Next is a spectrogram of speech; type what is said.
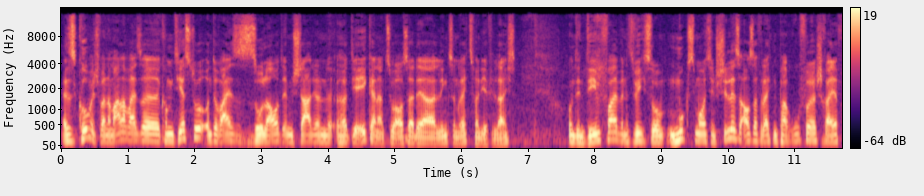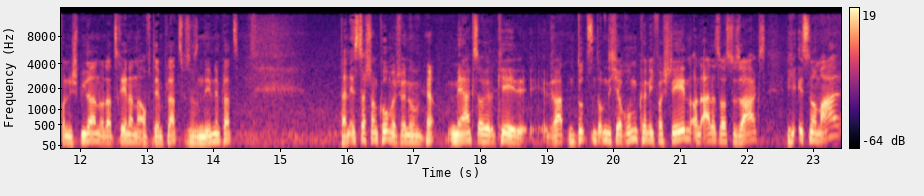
Es ist komisch, weil normalerweise kommentierst du und du weißt, es ist so laut im Stadion, hört dir eh keiner zu, außer der links und rechts von dir vielleicht. Und in dem Fall, wenn es wirklich so mucksmäuschen still ist, außer vielleicht ein paar Rufe, Schreie von den Spielern oder Trainern auf dem Platz, beziehungsweise neben dem Platz, dann ist das schon komisch, wenn du Ja. merkst, okay, gerade ein Dutzend um dich herum können ich verstehen und alles, was du sagst, ist normal,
